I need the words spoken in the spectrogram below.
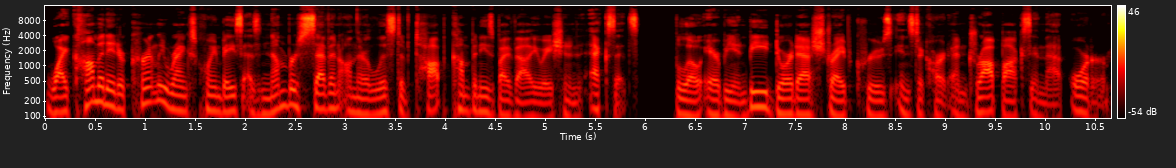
Y Combinator currently ranks Coinbase as number seven on their list of top companies by valuation and exits, below Airbnb, DoorDash, Stripe, Cruise, Instacart, and Dropbox in that order.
